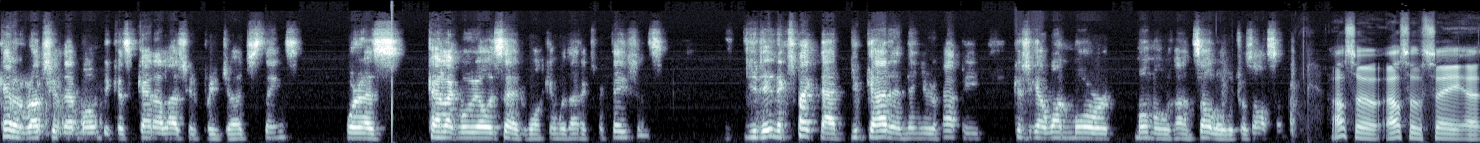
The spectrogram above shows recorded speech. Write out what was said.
kind of rubs you at that moment because it kind of allows you to prejudge things. Whereas kind of like what we always said, walking without expectations. You didn't expect that, you got it, and then you're happy because you got one more moment with Han Solo, which was awesome. Also, also say uh,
